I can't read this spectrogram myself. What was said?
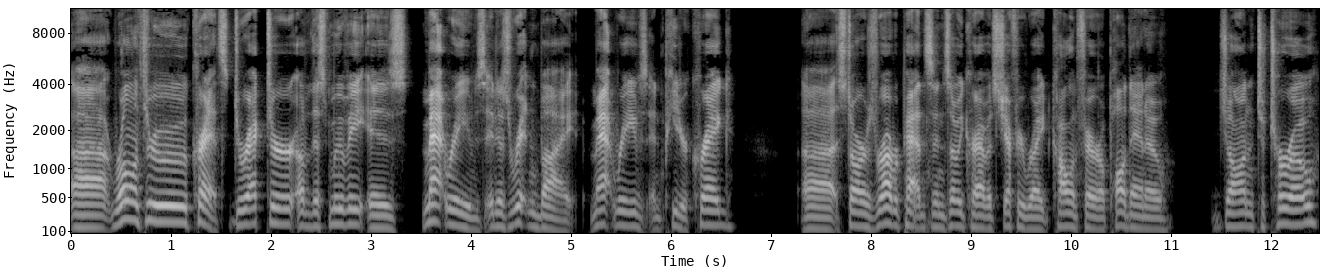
Uh, rolling through credits. Director of this movie is Matt Reeves. It is written by Matt Reeves and Peter Craig. Uh, stars Robert Pattinson, Zoe Kravitz, Jeffrey Wright, Colin Farrell, Paul Dano, John Turturro,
